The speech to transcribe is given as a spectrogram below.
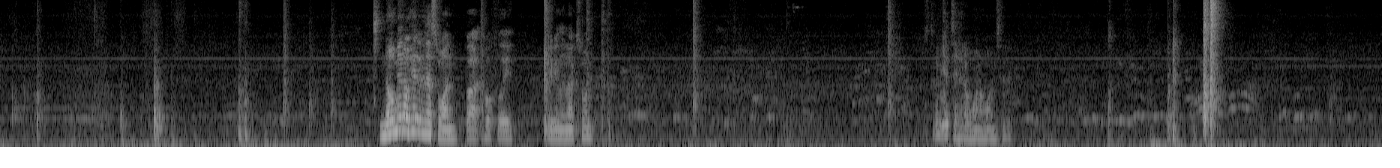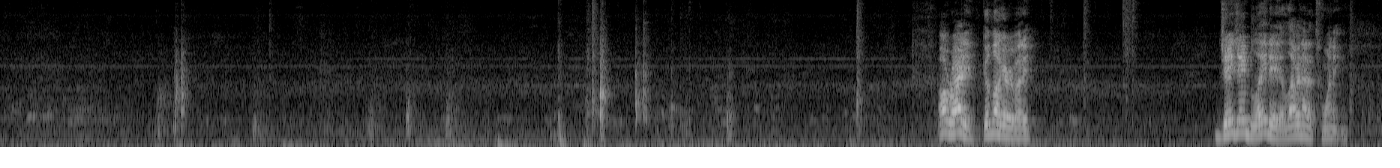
No middle hit in this one, but hopefully, maybe in the next one. Still have yet to hit a one-on-one too. Alrighty. Good luck, everybody. JJ Blade, 11 out of 20.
